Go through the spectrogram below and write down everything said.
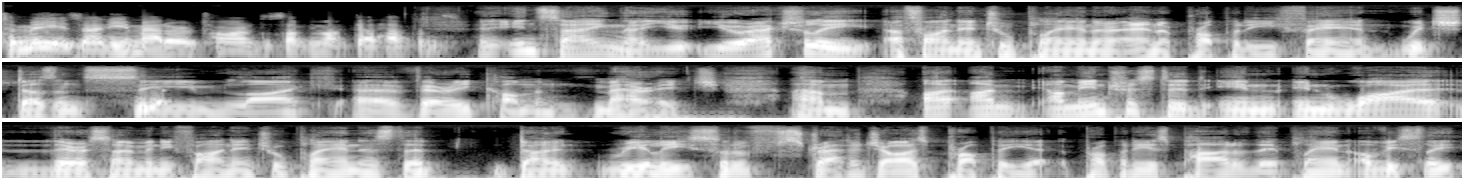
to me, it's only a matter of time to something like that happens. And in saying that, you you're actually a financial planner and a property fan, which doesn't seem yep. like a very common marriage. Um, I, I'm I'm interested in in why there are so many financial planners that don't really sort of strategize property property as part of their plan. Obviously,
